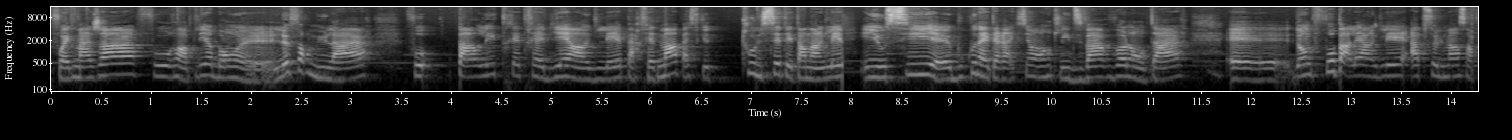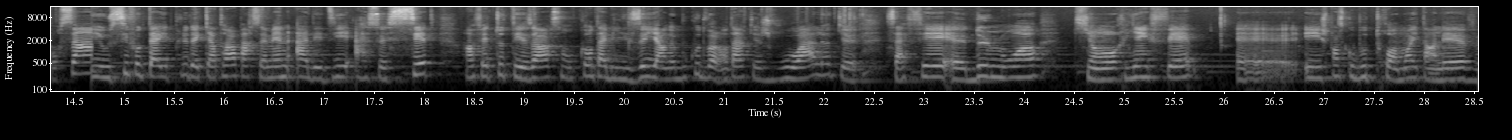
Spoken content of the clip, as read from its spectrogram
Faut être majeur, faut remplir bon euh, le formulaire, faut parler très très bien anglais parfaitement parce que tout le site est en anglais et aussi euh, beaucoup d'interactions entre les divers volontaires. Euh, donc, il faut parler anglais absolument 100%. Et aussi, il faut que tu aies plus de 4 heures par semaine à dédier à ce site. En fait, toutes tes heures sont comptabilisées. Il y en a beaucoup de volontaires que je vois, là, que ça fait euh, deux mois qui ont rien fait. et je pense qu'au bout de trois mois, ils t'enlèvent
